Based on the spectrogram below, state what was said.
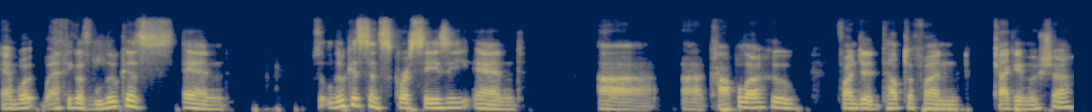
And what I think it was Lucas and was it Lucas and Scorsese and uh, uh, Coppola who funded helped to fund Kagemusha.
